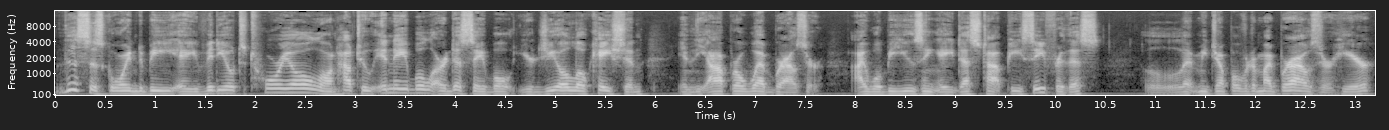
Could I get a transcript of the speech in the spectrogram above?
This is going to be a video tutorial on how to enable or disable your geolocation in the Opera web browser. I will be using a desktop PC for this. Let me jump over to my browser here.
